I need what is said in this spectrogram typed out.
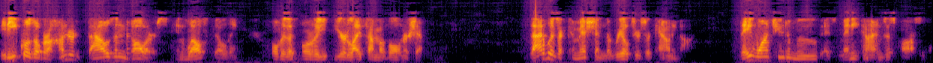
it equals over a hundred thousand dollars in wealth building over the over your lifetime of ownership. That was a commission the realtors are counting on. They want you to move as many times as possible.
